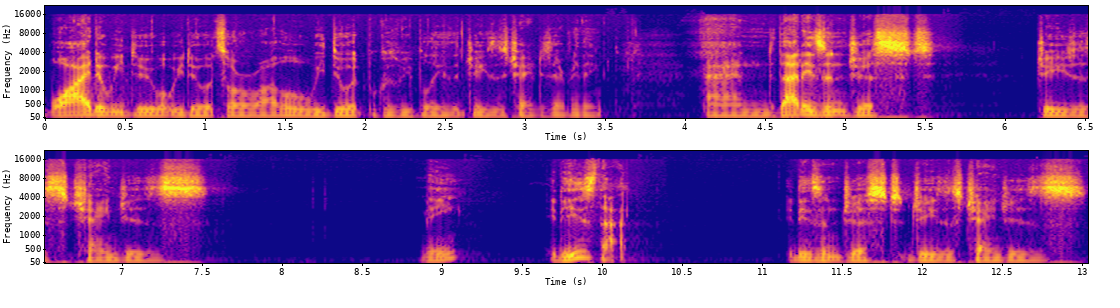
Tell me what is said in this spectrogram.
Why do we do what we do at Soul Revival? We do it because we believe that Jesus changes everything, and that isn't just Jesus changes me. It is that. It isn't just Jesus changes,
